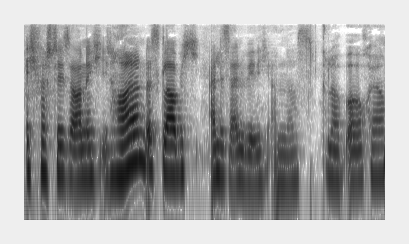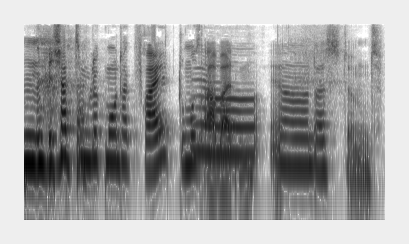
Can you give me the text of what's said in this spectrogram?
ich verstehe es auch nicht. In Holland ist, glaube ich, alles ein wenig anders. Ich glaube auch, ja. Ich habe zum Glück Montag frei. Du musst arbeiten. Ja, das stimmt.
